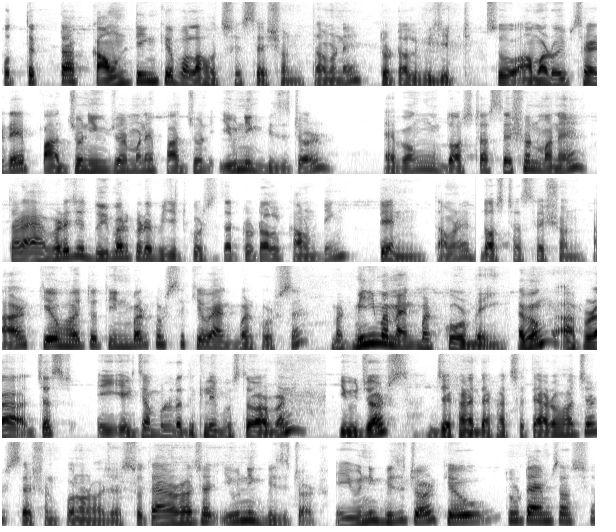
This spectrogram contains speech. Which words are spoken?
প্রত্যেকটা কাউন্টিংকে বলা হচ্ছে সেশন তার মানে টোটাল ভিজিট সো আমার ওয়েবসাইটে পাঁচজন ইউজার মানে পাঁচজন ইউনিক ভিজিটর এবং দশটা সেশন মানে তারা অ্যাভারেজে দুইবার করে ভিজিট করছে, তার টোটাল কাউন্টিং টেন তার মানে দশটা সেশন আর কেউ হয়তো তিনবার করছে, কেউ একবার করছে বাট মিনিমাম একবার করবেই। এবং আপনারা জাস্ট এই এক্সাম্পলটা দেখলেই বুঝতে পারবেন ইউজার্স যেখানে দেখাচ্ছে তেরো হাজার সেশন পনেরো হাজার। সো তেরো হাজার ইউনিক ভিজিটর এই ইউনিক ভিজিটর কেউ টু টাইমস আসছে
